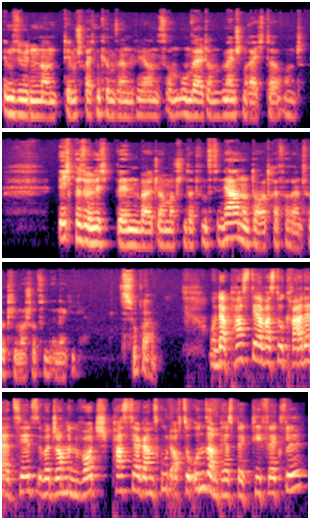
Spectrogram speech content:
im Süden und dementsprechend kümmern wir uns um Umwelt- und Menschenrechte und ich persönlich bin bei German schon seit 15 Jahren und dort Referent für Klimaschutz und Energie. Super. Und da passt ja, was du gerade erzählst über German Watch, passt ja ganz gut auch zu unserem Perspektivwechsel,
